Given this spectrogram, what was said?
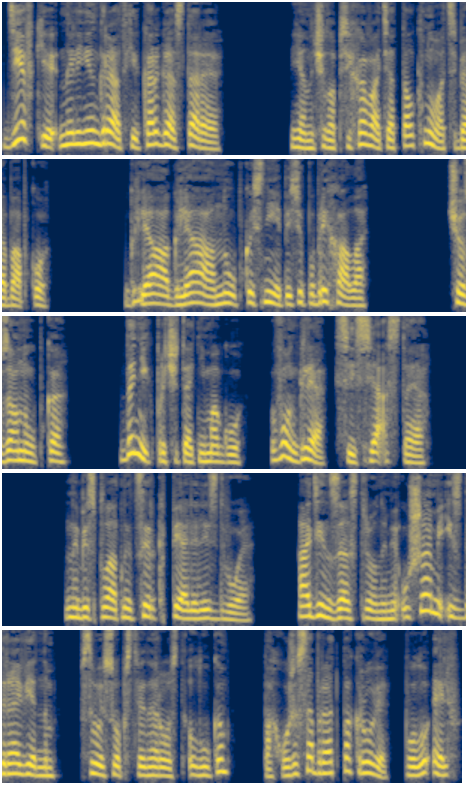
Девки на Ленинградке, корга старая. Я начала психовать и оттолкнула от себя бабку. Гля, гля, нубка с неписью побрехала. Чё за нубка? Да ник прочитать не могу. Вон, гля, сисястая. На бесплатный цирк пялились двое. Один с заостренными ушами и здоровенным, в свой собственный рост, луком, похоже, собрат по крови, полуэльф.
